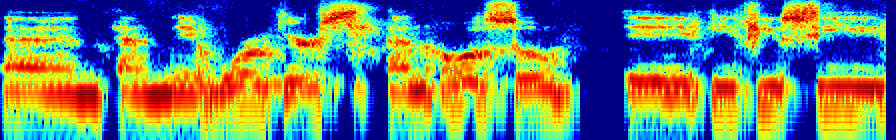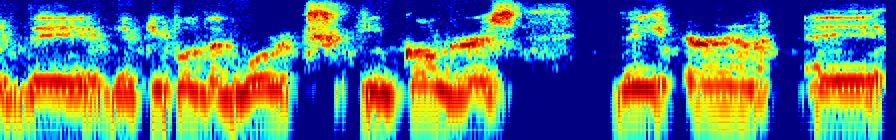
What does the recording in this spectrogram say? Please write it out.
and, and the workers. And also, uh, if you see the, the people that work in Congress, they earn a,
